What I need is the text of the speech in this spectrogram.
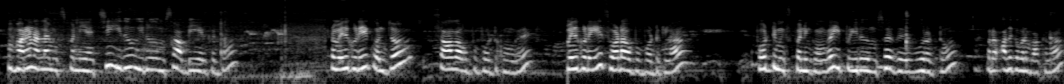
இப்போ பாருங்கள் நல்லா மிக்ஸ் பண்ணியாச்சு. இதுவும் இருபது நிமிஷம் அப்படியே இருக்கட்டும். நம்ம இது கூடயே கொஞ்சம் சாதா உப்பு போட்டுக்கோங்க. நம்ம இது கூடயே சோடா உப்பு போட்டுக்கலாம். போட்டு மிக்ஸ் பண்ணிக்கோங்க. இப்போ இருபது நிமிஷம் இது ஊறட்டும். அப்புறம் அதுக்கப்புறம் பார்க்கலாம்.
